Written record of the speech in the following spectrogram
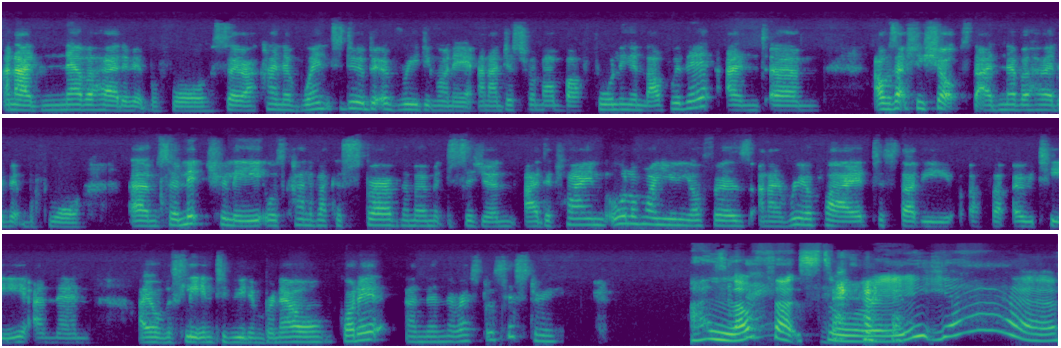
And I'd never heard of it before. So I kind of went to do a bit of reading on it and I just remember falling in love with it. And um, I was actually shocked that I'd never heard of it before. Um, so literally, it was kind of like a spur of the moment decision. I declined all of my uni offers and I reapplied to study for OT, and then I obviously interviewed in Brunel, got it, and then the rest was history. I love that story. yeah.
